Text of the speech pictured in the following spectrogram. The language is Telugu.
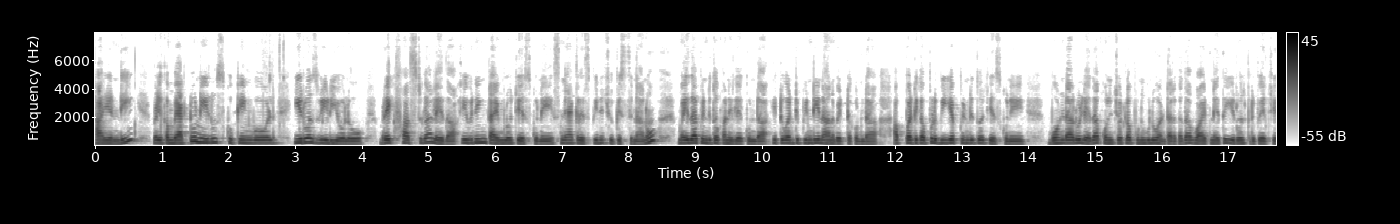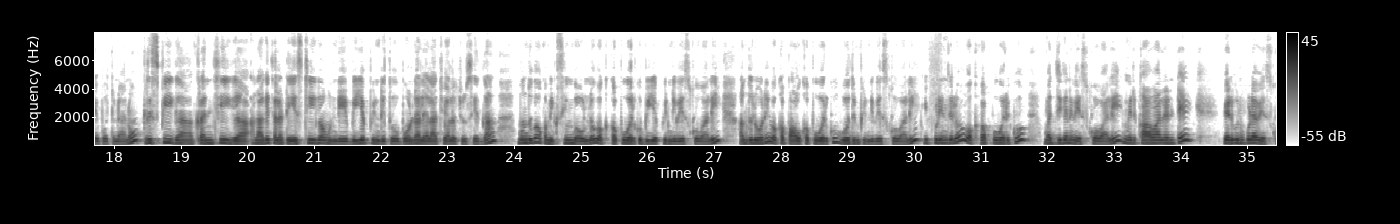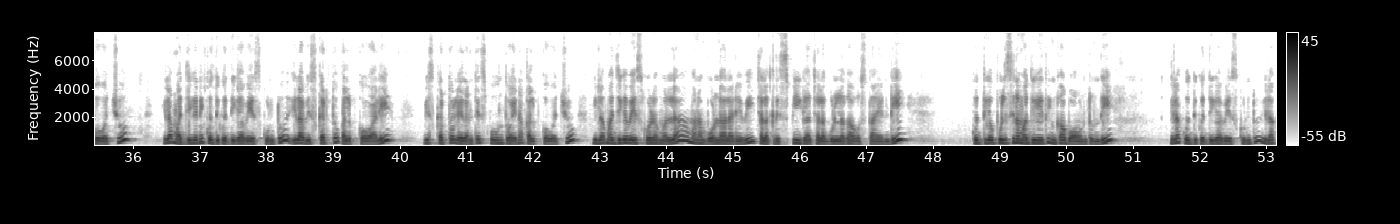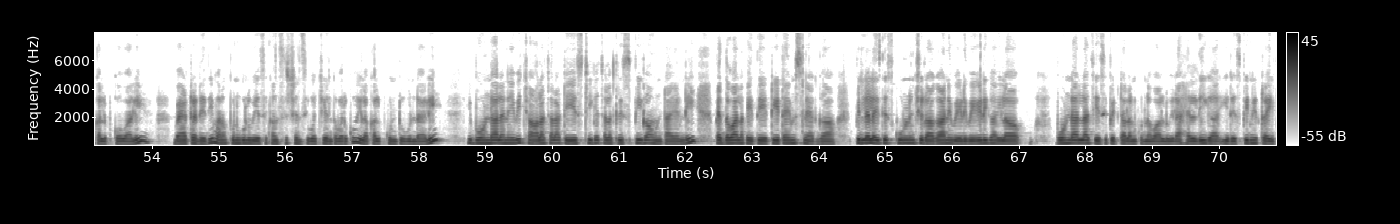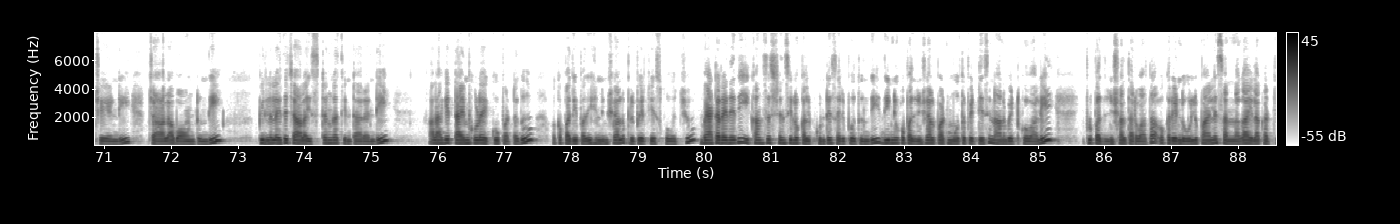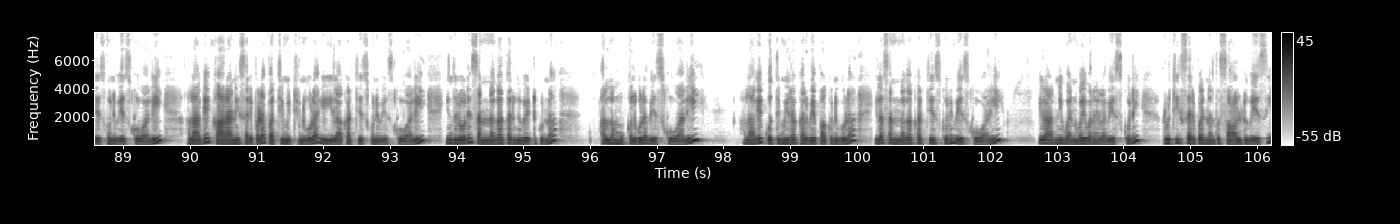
హాయ్ అండి. Welcome back to Neelu's Cooking World. ఈరోజు వీడియోలో బ్రేక్ఫాస్ట్గా లేదా ఈవినింగ్ టైంలో చేసుకునే స్నాక్ రెసిపీని చూపిస్తున్నాను. మైదా పిండితో పని లేకుండా ఎటువంటి పిండి నానబెట్టకుండా అప్పటికప్పుడు బియ్య పిండితో చేసుకునే బోండాలు లేదా కొన్ని చోట్ల పునుగులు అంటారు కదా వాటిని అయితే ఈరోజు ప్రిపేర్ చేయబోతున్నాను. క్రిస్పీగా క్రంచీగా అలాగే చాలా టేస్టీగా ఉండే బియ్య పిండితో బోండాలు ఎలా చేయాలో చూసేద్దాం. ముందుగా ఒక మిక్సింగ్ బౌల్లో ఒక కప్పు వరకు బియ్య పిండి వేసుకోవాలి. అందులోనే ఒక పావు కప్పు వరకు గోధుమ పిండి వేసుకోవాలి. ఇప్పుడు ఇందులో ఒక కప్పు వరకు మజ్జిగని వేసుకోవాలి. మీరు కావాలంటే పెరుగును కూడా వేసుకోవచ్చు. ఇలా మజ్జిగని కొద్ది కొద్దిగా వేసుకుంటూ ఇలా విస్కర్తో కలుపుకోవాలి. విస్కర్తో లేదంటే స్పూన్తో అయినా కలుపుకోవచ్చు. ఇలా మజ్జిగ వేసుకోవడం వల్ల మన బోండాలు అనేవి చాలా క్రిస్పీగా చాలా గుల్లగా వస్తాయండి. కొద్దిగా పులిసిన మజ్జిగ అయితే ఇంకా బాగుంటుంది. ఇలా కొద్ది కొద్దిగా వేసుకుంటూ ఇలా కలుపుకోవాలి. బ్యాటర్ అనేది మనం పునుగులు వేసే కన్సిస్టెన్సీ వచ్చేంత వరకు ఇలా కలుపుకుంటూ ఉండాలి. ఈ బోండాలు అనేవి చాలా చాలా టేస్టీగా చాలా క్రిస్పీగా ఉంటాయండి. పెద్దవాళ్ళకైతే టీ టైం స్నాక్గా పిల్లలైతే స్కూల్ నుంచి రాగానే వేడి వేడిగా ఇలా బోండాల్లా చేసి పెట్టాలనుకున్న వాళ్ళు ఇలా హెల్దీగా ఈ రెసిపీని ట్రై చేయండి. చాలా బాగుంటుంది. పిల్లలైతే చాలా ఇష్టంగా తింటారండి. అలాగే టైం కూడా ఎక్కువ పట్టదు. ఒక పది పదిహేను నిమిషాలు ప్రిపేర్ చేసుకోవచ్చు. బ్యాటర్ అనేది ఈ కన్సిస్టెన్సీలో కలుపుకుంటే సరిపోతుంది. దీన్ని ఒక పది నిమిషాల పాటు మూత పెట్టేసి నానబెట్టుకోవాలి. ఇప్పుడు పది నిమిషాల తర్వాత ఒక రెండు ఉల్లిపాయలని సన్నగా ఇలా కట్ చేసుకొని వేసుకోవాలి. అలాగే కారానికి సరిపడా పచ్చిమిర్చిని కూడా ఇలా కట్ చేసుకుని వేసుకోవాలి. ఇందులోనే సన్నగా తరుగు పెట్టుకున్న అల్లం ముక్కలు కూడా వేసుకోవాలి. అలాగే కొత్తిమీర కరివేపాకుని కూడా ఇలా సన్నగా కట్ చేసుకొని వేసుకోవాలి. ఇలా అన్ని వన్ బై వన్ ఇలా వేసుకొని రుచికి సరిపడినంత సాల్ట్ వేసి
